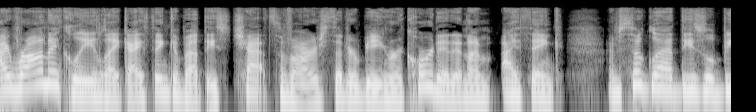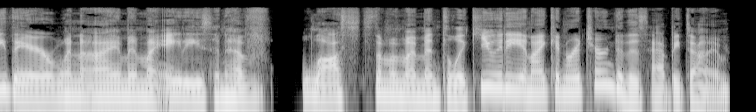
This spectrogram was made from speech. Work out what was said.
Ironically, like I think about these chats of ours that are being recorded, and I'm I think I'm so glad these will be there when I'm in my 80s and have lost some of my mental acuity and I can return to this happy time.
